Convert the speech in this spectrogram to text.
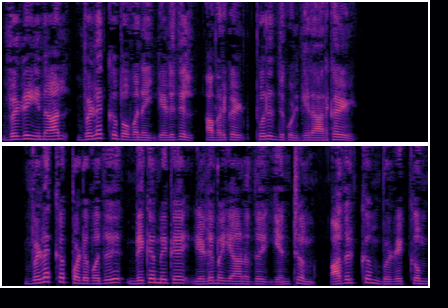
விழியினால் விளக்குபவனை எளிதில் அவர்கள் புரிந்து கொள்கிறார்கள் விளக்கப்படுவது மிக மிக எளிமையானது என்றும் அதற்கும் விழிக்கும்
